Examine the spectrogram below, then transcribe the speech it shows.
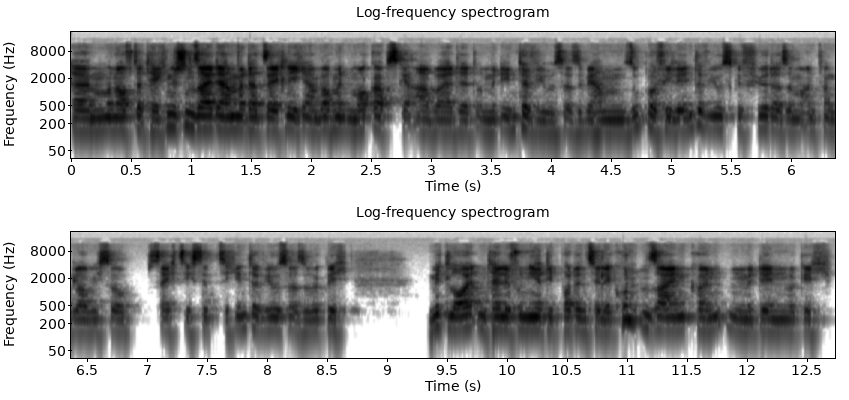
Ähm, und auf der technischen Seite haben wir tatsächlich einfach mit Mockups gearbeitet und mit Interviews. Also wir haben super viele Interviews geführt, also am Anfang glaube ich so 60, 70 Interviews, also wirklich mit Leuten telefoniert, die potenzielle Kunden sein könnten, mit denen wirklich,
